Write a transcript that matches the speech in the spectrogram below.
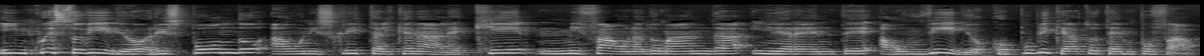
In questo video rispondo a un'iscritta al canale che mi fa una domanda inerente a un video che ho pubblicato tempo fa.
